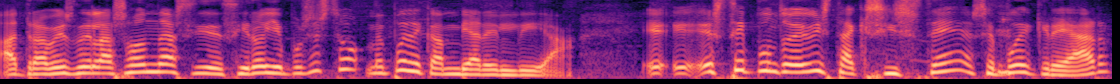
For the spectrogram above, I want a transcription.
a través de las ondas y decir, oye, pues esto me puede cambiar el día. Eh, eh, ¿Este punto de vista existe? ¿Se puede crear?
